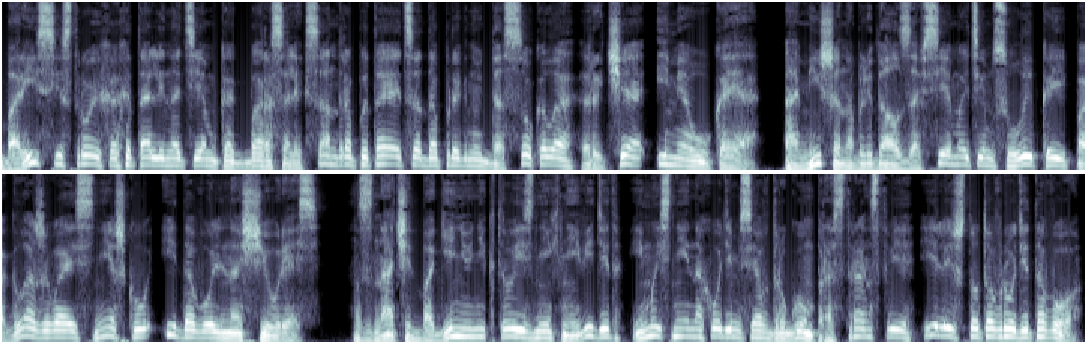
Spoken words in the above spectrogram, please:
Борис с сестрой хохотали над тем, как Барс Александра пытается допрыгнуть до сокола, рыча и мяукая. А Миша наблюдал за всем этим с улыбкой, поглаживая Снежку и довольно щурясь. Значит, богиню никто из них не видит, и мы с ней находимся в другом пространстве или что-то вроде того.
